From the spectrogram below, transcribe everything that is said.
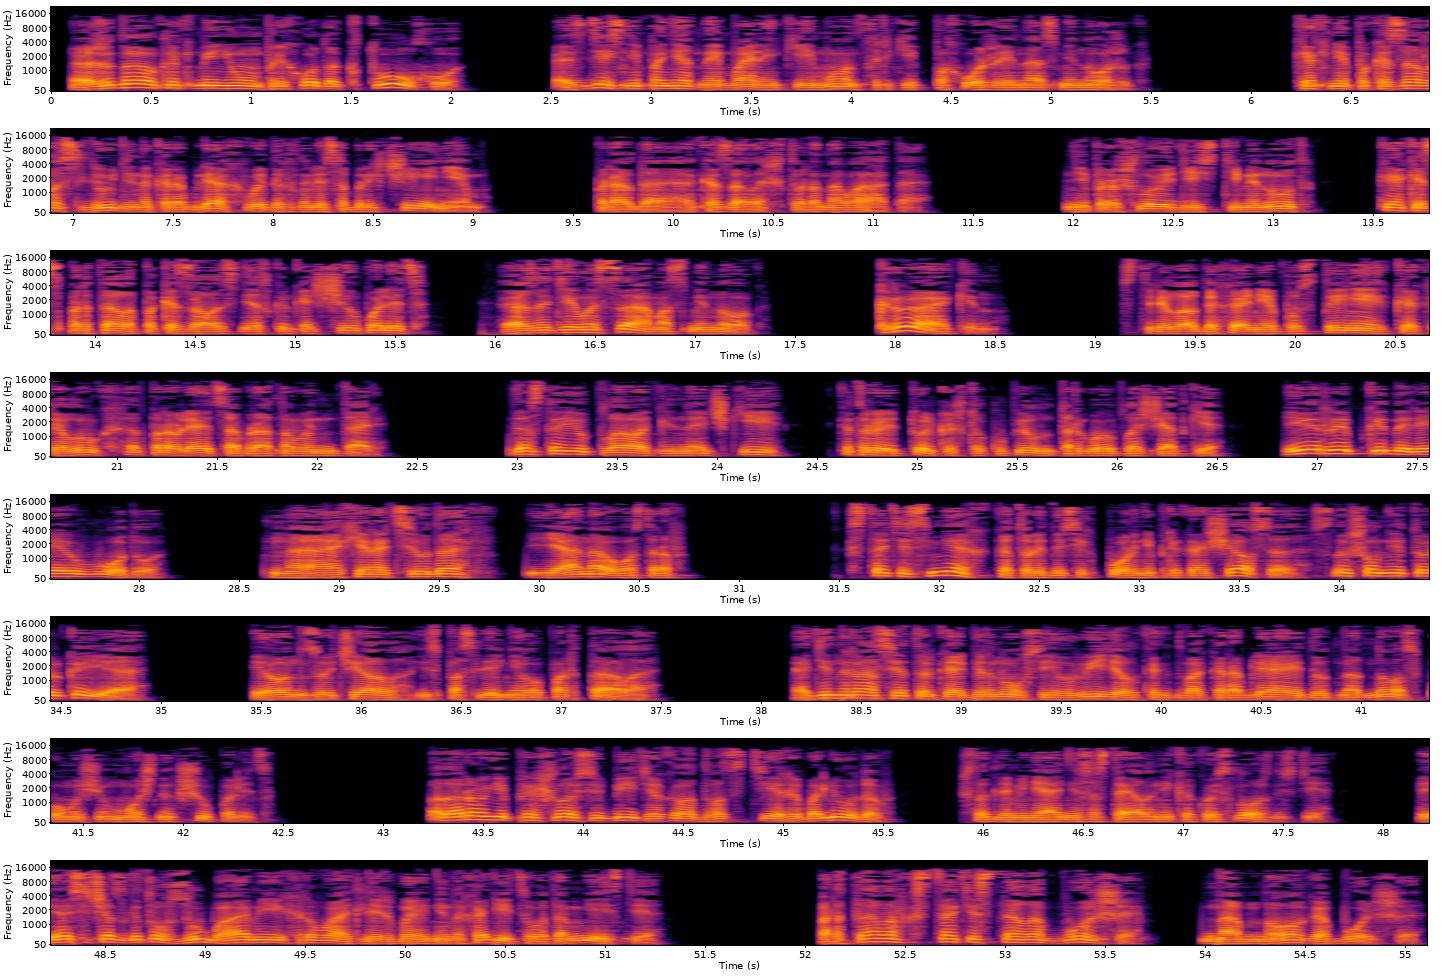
Ожидал как минимум прихода к Тулху, а здесь непонятные маленькие монстрики, похожие на осьминожек. Как мне показалось, люди на кораблях выдохнули с облегчением. Правда, оказалось, что рановато. Не прошло и десяти минут, как из портала показалось несколько щупалец, а затем и сам осьминог. Кракен! Стрела дыхания пустыни, как и лук, отправляются обратно в инвентарь. Достаю плавательные очки, которые только что купил на торговой площадке, и рыбкой ныряю в воду. Нахер отсюда, я на остров. Кстати, смех, который до сих пор не прекращался, слышал не только я, и он звучал из последнего портала. Один раз я только обернулся и увидел, как два корабля идут на дно с помощью мощных щупалец. По дороге пришлось убить около двадцати рыболюдов, что для меня не составило никакой сложности. Я сейчас готов зубами их рвать, лишь бы не находиться в этом месте. Порталов, кстати, стало больше, намного больше.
